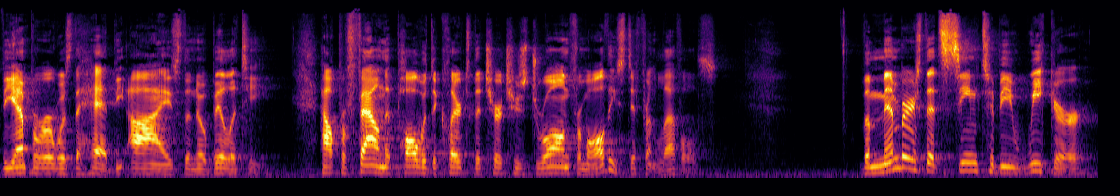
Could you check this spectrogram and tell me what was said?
The emperor was the head, the eyes, the nobility. How profound that Paul would declare to the church who's drawn from all these different levels. The members that seem to be weaker,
